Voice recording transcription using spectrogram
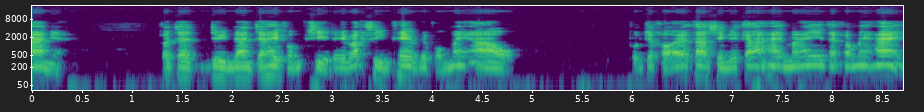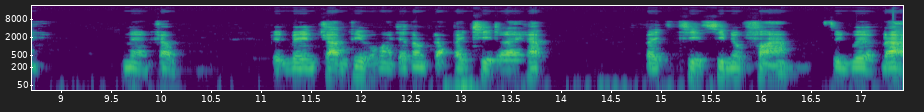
าเนี่ย ก็จะยืนยันจะให้ผมฉีดไอ้วัคซีนเทพเลยผมไม่เอา ผมจะขอแอสตราเซเนกาให้ไหมถ้าเขาไม่ให้ นี่ยครับ เป็นเวรกรรมที่ผมอาจจะต้องกลับไปฉีดอะไรครับ ไปฉีดซีโนฟาร์มซึ่งเลือกได้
